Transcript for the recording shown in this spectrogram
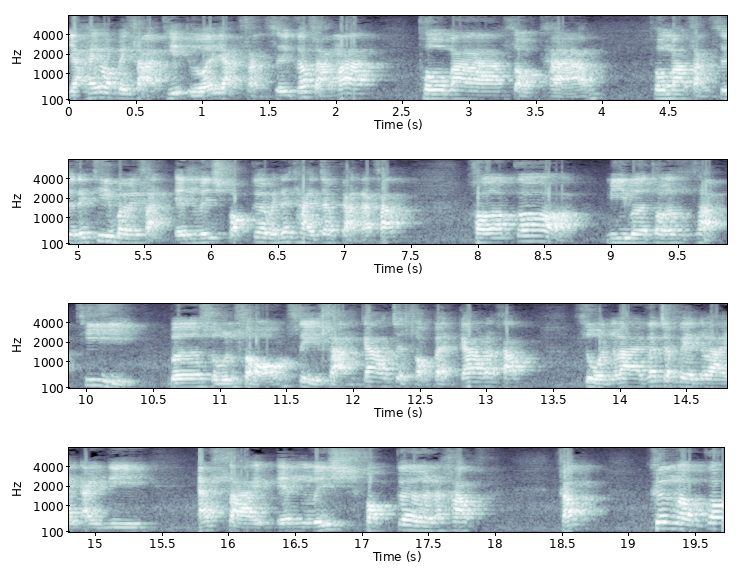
อยากให้เราไปสาธิตหรือว่าอยากสั่งซื้อก็สามารถโทรมาสอบถาม โทรมาสั่งซื้อได้ที่บริษัท Enrich Fokker ประเทศไทยจำกัดนะครับเขาก็มีเบอร์โทรศัพท์ที่เบอร์ 0 2 4 3 9 7 2 8 9 นะครับ ส่วนไลน์ก็จะเป็นไลน์ ID atsign Enrich Fokker นะครับ ครับ เครื่องเราก็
